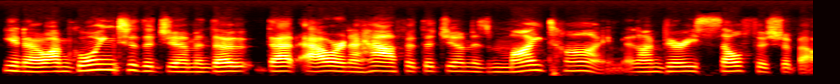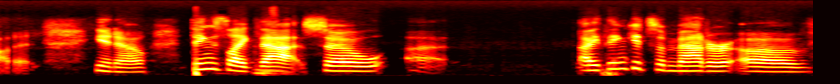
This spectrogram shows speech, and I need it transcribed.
you know, I'm going to the gym and th- that hour and a half at the gym is my time and I'm very selfish about it. You know, things like mm-hmm. that. So uh, I think it's a matter of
